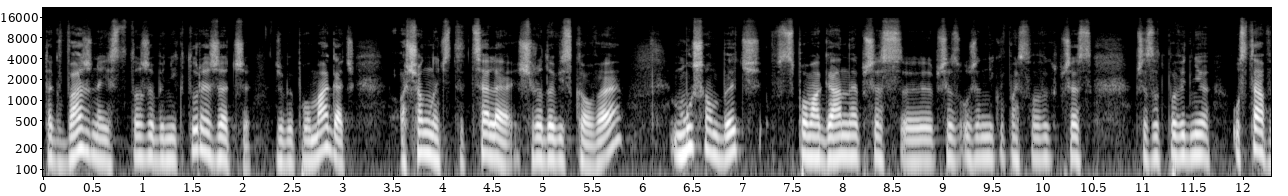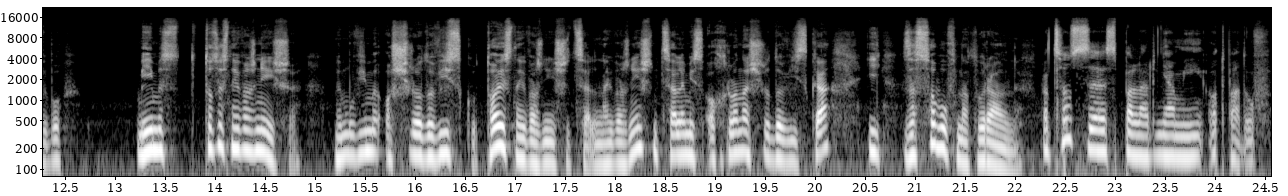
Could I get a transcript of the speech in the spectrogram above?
tak ważne jest to, żeby niektóre rzeczy, żeby pomagać osiągnąć te cele środowiskowe, muszą być wspomagane przez, y, przez urzędników państwowych, przez, przez odpowiednie ustawy, bo miejmy to, co jest najważniejsze. My mówimy o środowisku. To jest najważniejszy cel. Najważniejszym celem jest ochrona środowiska i zasobów naturalnych. A co ze spalarniami odpadów?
